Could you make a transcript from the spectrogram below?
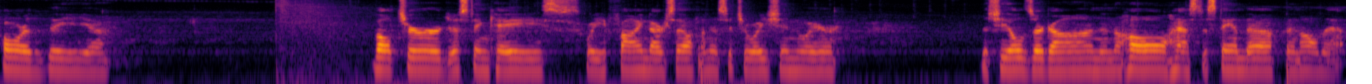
for the uh, vulture just in case we find ourselves in a situation where the shields are gone and the hull has to stand up and all that.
